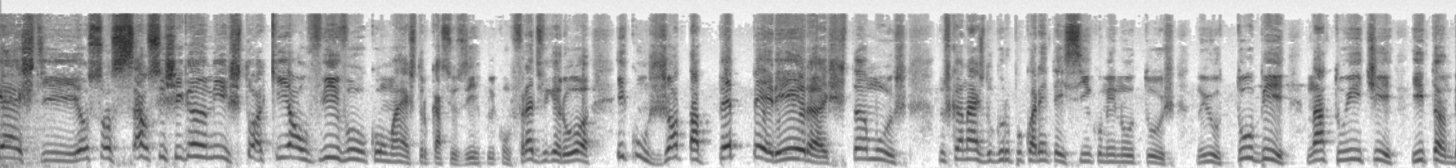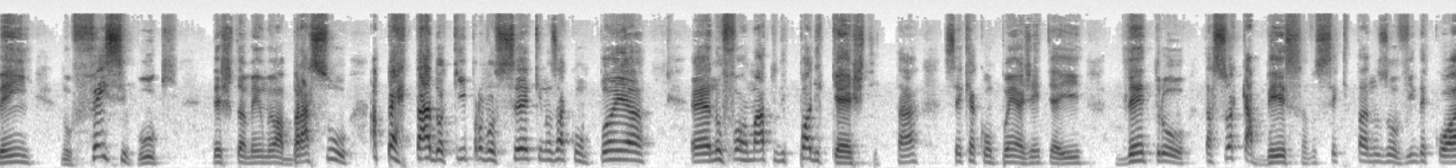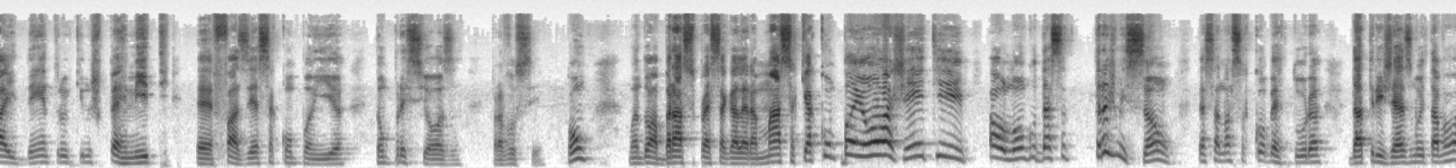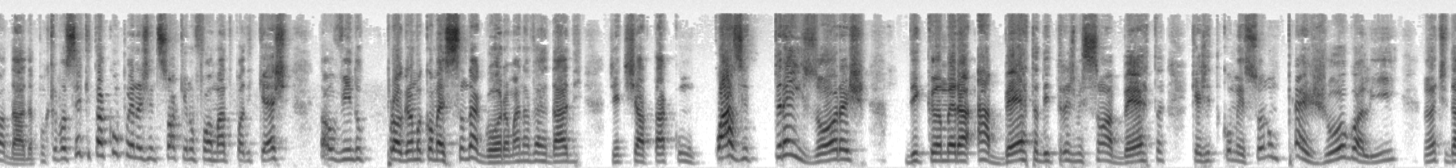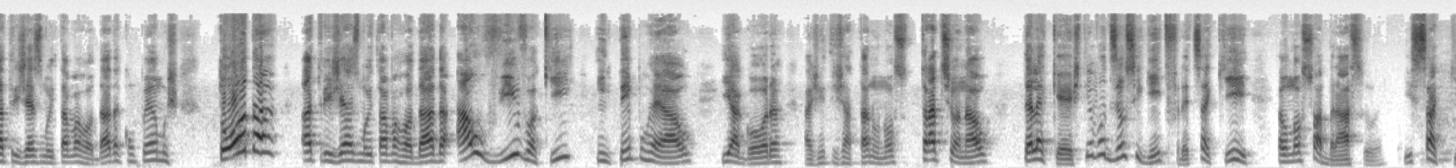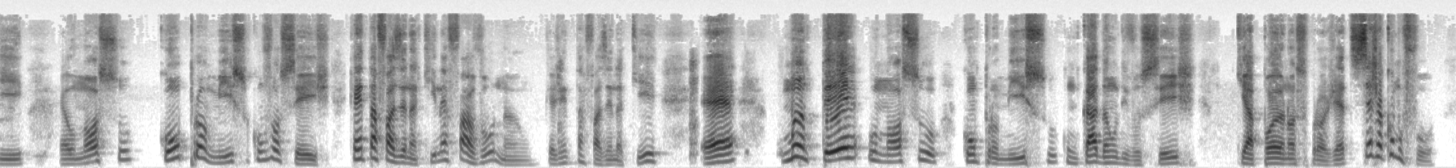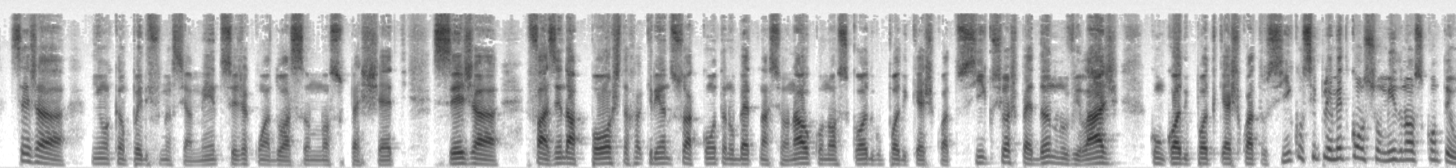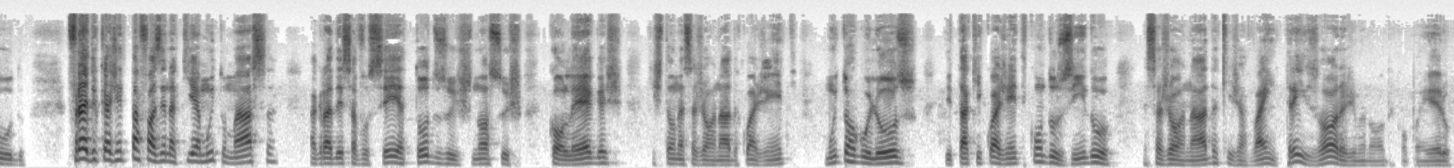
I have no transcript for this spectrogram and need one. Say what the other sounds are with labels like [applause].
Telecast. Eu sou Celso Shigami, estou aqui ao vivo com o maestro Cássio Zirpoli, com Fred Figueroa e com JP Pereira. Estamos nos canais do Grupo 45 Minutos no YouTube, na Twitch e também no Facebook. Deixo também o meu abraço apertado aqui para você que nos acompanha é, no formato de podcast, tá? Você que acompanha a gente aí dentro da sua cabeça, você que está nos ouvindo ecoar aí dentro e que nos permite é, fazer essa companhia tão preciosa para você. Bom, manda um abraço para essa galera massa que acompanhou a gente ao longo dessa transmissão, dessa nossa cobertura da 38ª rodada. Porque você que está acompanhando a gente só aqui no formato podcast, está ouvindo o programa começando agora, mas na verdade a gente já está com quase três horas de câmera aberta, de transmissão aberta, que a gente começou num pré-jogo ali, antes da 38ª rodada, acompanhamos toda a 38ª rodada ao vivo aqui, em tempo real, e agora a gente já está no nosso tradicional telecast. E eu vou dizer o seguinte, Fred, isso aqui é o nosso abraço, isso aqui é o nosso compromisso com vocês. O que a gente está fazendo aqui não é favor, não. O que a gente está fazendo aqui é manter o nosso compromisso com cada um de vocês que apoia o nosso projeto, seja como for, seja em uma campanha de financiamento, seja com a doação no nosso Superchat, seja fazendo aposta, criando sua conta no Beto Nacional com o nosso código podcast45, se hospedando no Village com o código podcast45 ou simplesmente consumindo nosso conteúdo. Fred, o que a gente está fazendo aqui é muito massa. Agradeço a você e a todos os nossos colegas que estão nessa jornada com a gente. Muito orgulhoso de estar aqui com a gente conduzindo essa jornada que já vai em três horas, meu nobre companheiro.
